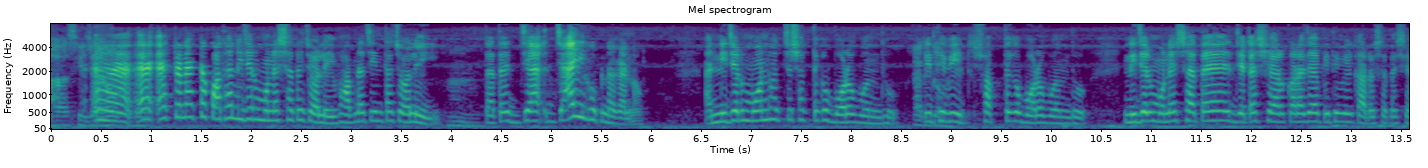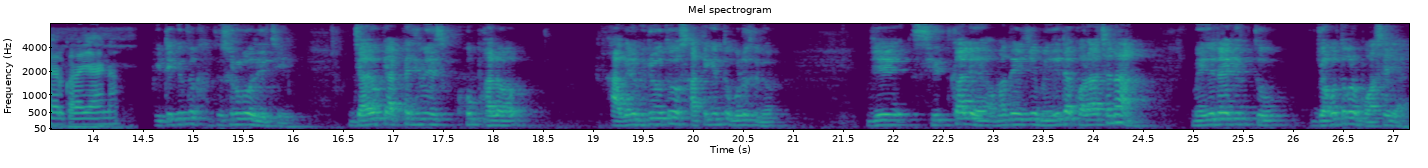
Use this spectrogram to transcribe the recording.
হাসি হ্যাঁ একটা না একটা কথা নিজের মনের সাথে চলেই ভাবনা চিন্তা চলেই তাতে যাই হোক না কেন আর নিজের মন হচ্ছে সব থেকে বড় বন্ধু পৃথিবীর সব থেকে বড় বন্ধু। নিজের মনের সাথে যেটা শেয়ার করা যায় পৃথিবীর কারোর সাথে শেয়ার করা যায় না। পিঠে কিন্তু খেতে শুরু করে দিয়েছি। যাই হোক একটা জিনিস খুব ভালো। আগের ভিডিওতেও সাথে কিন্তু বলেছিল যে শীতকালে আমাদের যে মেঝেটা করা আছে না মেঝেটা কিন্তু যখন তখন বসে যায়।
